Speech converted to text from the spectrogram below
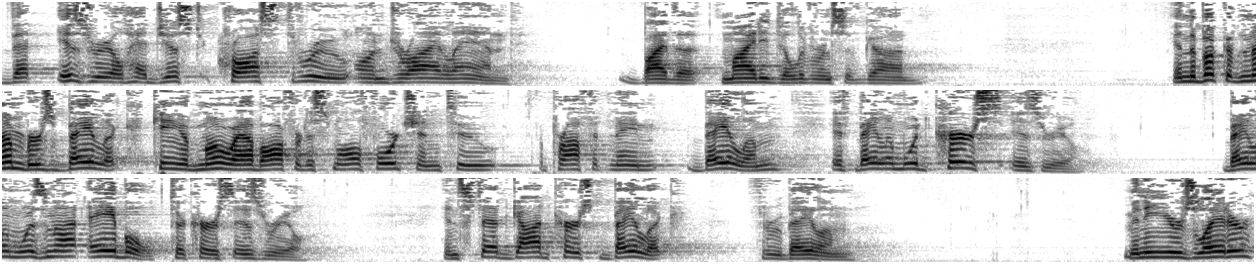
that Israel had just crossed through on dry land by the mighty deliverance of God. In the book of Numbers, Balak, king of Moab, offered a small fortune to a prophet named Balaam if Balaam would curse Israel. Balaam was not able to curse Israel. Instead, God cursed Balak through Balaam. Many years later,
